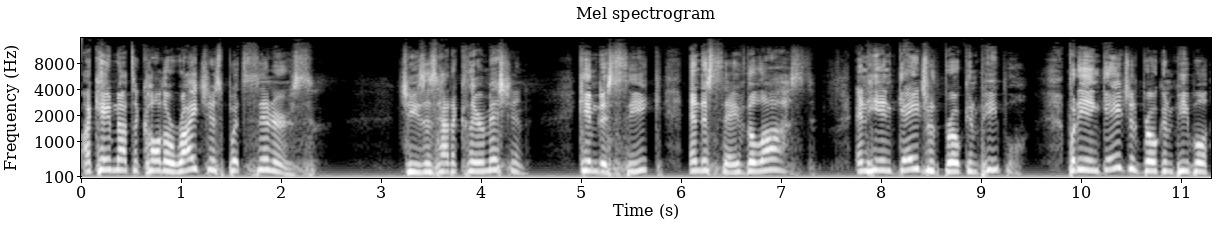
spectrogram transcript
I came not to call the righteous but sinners Jesus had a clear mission came to seek and to save the lost. And he engaged with broken people. But he engaged with broken people,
